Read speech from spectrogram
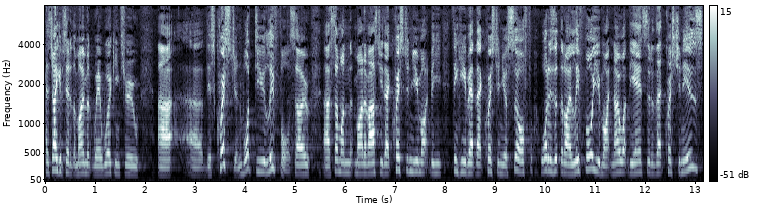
As Jacob said at the moment, we're working through uh, uh, this question what do you live for? So, uh, someone might have asked you that question. You might be thinking about that question yourself. What is it that I live for? You might know what the answer to that question is,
